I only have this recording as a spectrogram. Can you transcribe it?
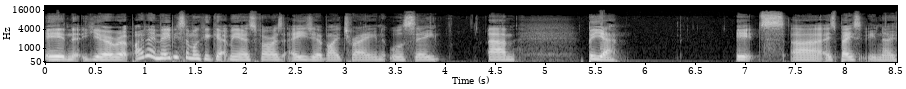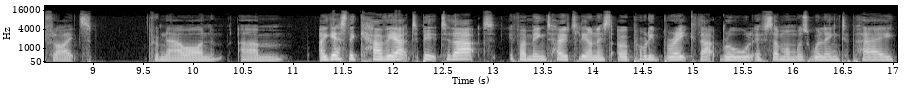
in Europe. I don't know, maybe someone could get me as far as Asia by train. We'll see. Um, but yeah, it's uh, it's basically no flights from now on. Um, I guess the caveat to be to that, if I'm being totally honest, I would probably break that rule if someone was willing to pay,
